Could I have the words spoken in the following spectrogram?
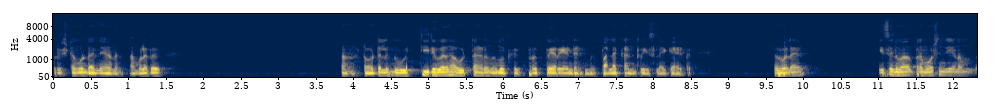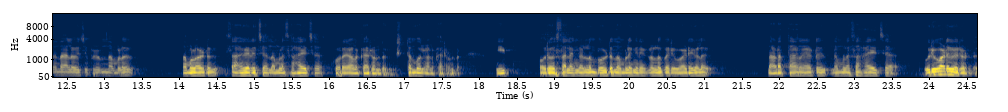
ഒരു ഇഷ്ടം കൊണ്ട് തന്നെയാണ്. നമ്മളിത് ആ ടോട്ടൽ നൂറ്റി ഇരുപത് ഔട്ടാണ് നമുക്ക് പ്രിപ്പയർ ചെയ്യേണ്ടിയിരുന്നത് പല കൺട്രീസിലേക്കായിട്ട് അതുപോലെ ഈ സിനിമ പ്രൊമോഷൻ ചെയ്യണം എന്നാലോചിച്ചപ്പോഴും നമ്മൾ നമ്മളോട് സഹകരിച്ച് നമ്മളെ സഹായിച്ച കുറേ ആൾക്കാരുണ്ട്. ഇഷ്ടംപോലെ ആൾക്കാരുണ്ട്. ഈ ഓരോ സ്ഥലങ്ങളിലും പോയിട്ട് നമ്മളിങ്ങനെയൊക്കെയുള്ള പരിപാടികൾ നടത്താനായിട്ട് നമ്മളെ സഹായിച്ച ഒരുപാട് പേരുണ്ട്.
